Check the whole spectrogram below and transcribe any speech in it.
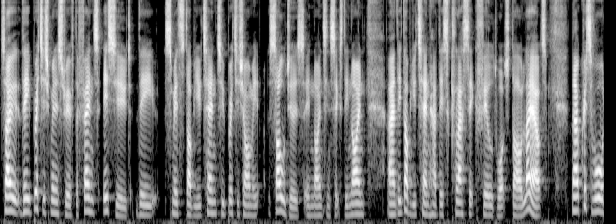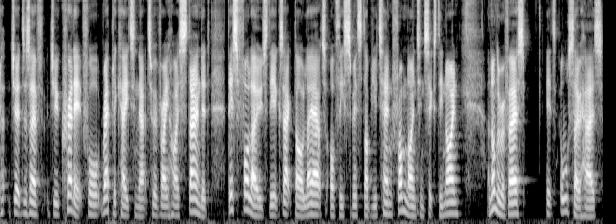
So, the British Ministry of Defence issued the Smiths W10 to British Army soldiers in 1969, and the W10 had this classic field watch dial layout. Now, Christopher Ward deserves due credit for replicating that to a very high standard. This follows the exact dial layout of the Smiths W10 from 1969 and on the reverse, it also has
